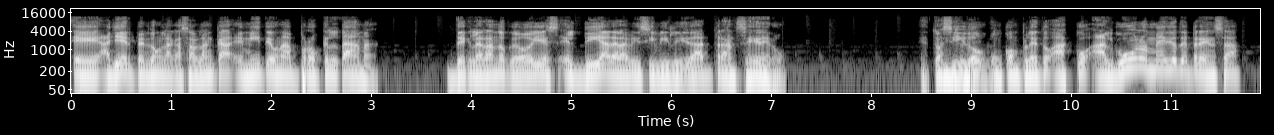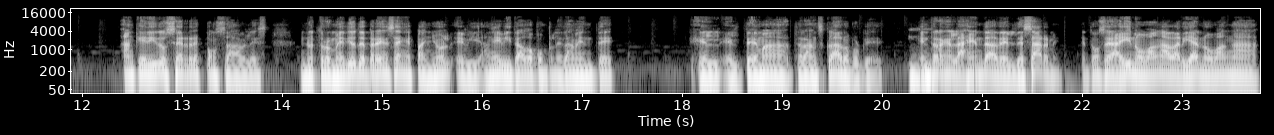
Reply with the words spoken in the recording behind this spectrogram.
eh, ayer, perdón, la Casa Blanca emite una proclama declarando que hoy es el día de la visibilidad transgénero. Esto ha sido un completo asco. Algunos medios de prensa han querido ser responsables. Nuestros medios de prensa en español han evitado completamente el, tema trans, claro, porque entran en la agenda del desarme. Entonces ahí no van a variar, no van a...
